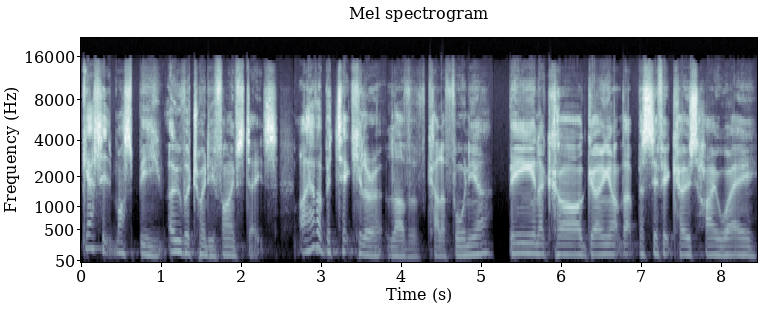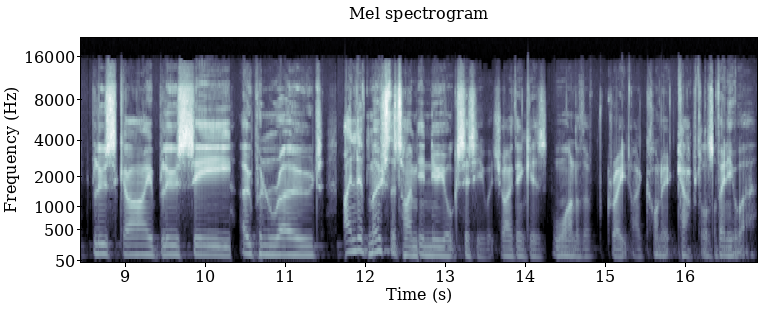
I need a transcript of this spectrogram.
guess it must be over 25 states. I have a particular love of California, being in a car going up that Pacific Coast Highway, blue sky, blue sea, open road. I live most of the time in New York City, which I think is one of the great iconic capitals of anywhere.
